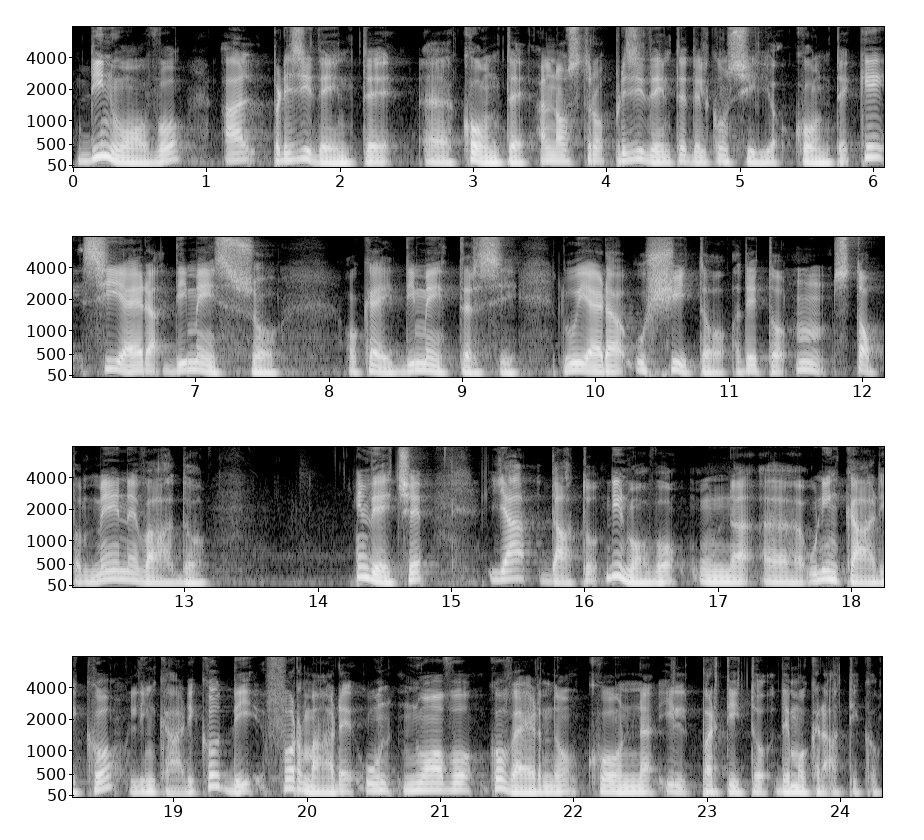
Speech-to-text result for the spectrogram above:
di nuovo al Presidente eh, Conte, al nostro Presidente del Consiglio Conte, che si era dimesso, ok, dimettersi lui era uscito, ha detto mm, stop, me ne vado. Invece gli ha dato di nuovo un, uh, un, incarico, l'incarico di formare un nuovo governo con il Partito Democratico.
